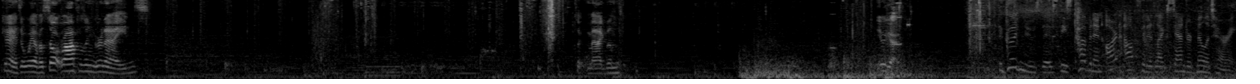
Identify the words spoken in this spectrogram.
Okay, so we have assault rifles and grenades. Took magnums. Here we go. The good news is these Covenant aren't outfitted like standard military.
